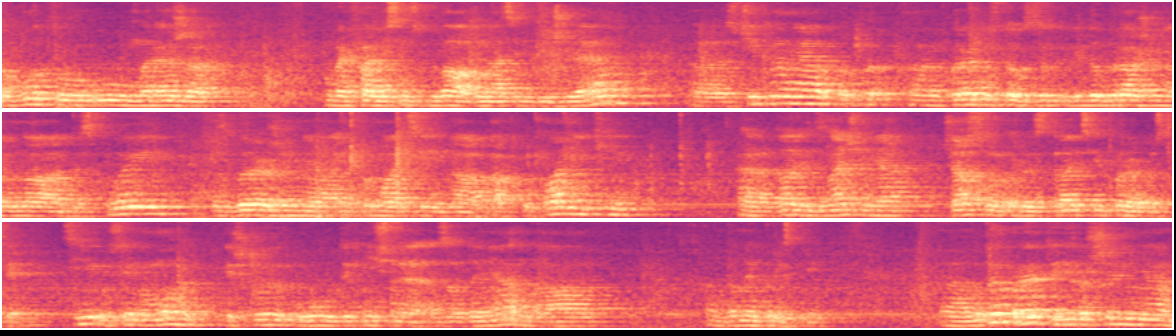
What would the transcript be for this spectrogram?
роботу у мережах Wi-Fi 802.11 BGM, е, зчитування п- п- перепусток з відображенням на дисплеї, збереження інформації на картку пам'яті е, та відзначення часу реєстрації перепустки. Ці усі вимоги пішли у технічне завдання на даний пристрій. Е, Метою проєкту є розширення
